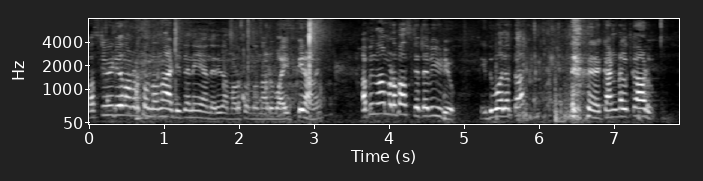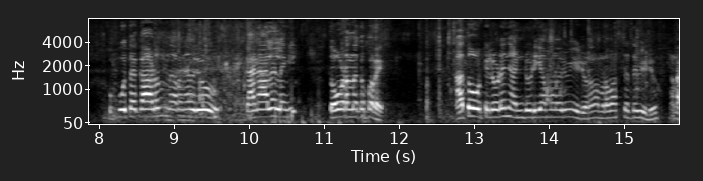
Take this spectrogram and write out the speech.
ഫസ്റ്റ് വീഡിയോ നമ്മുടെ സ്വന്തം നാട്ടിൽ തന്നെ ചെയ്യാൻ തരും നമ്മുടെ സ്വന്തം നാട് വൈപ്പിലാണ് അപ്പോൾ ഇന്ന് നമ്മുടെ ഫസ്റ്റത്തെ വീഡിയോ ഇതുപോലത്തെ കണ്ടൽക്കാടും ഉപ്പൂത്തക്കാടും എന്ന് പറഞ്ഞ ഒരു കനാൽ അല്ലെങ്കിൽ തോടെന്നൊക്കെ പറയും. ആ തോട്ടിലൂടെ ഞണ്ടുപിടിക്കാൻ പോണ ഒരു വീഡിയോ ആണ് നമ്മുടെ ഫസ്റ്റത്തെ വീഡിയോ കണ്ട?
